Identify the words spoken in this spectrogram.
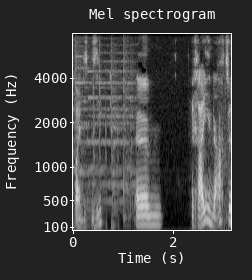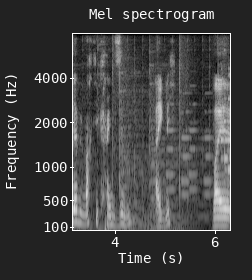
Feind ist besiegt. Ähm, Reihe nachzuleveln macht hier keinen Sinn, eigentlich. Weil...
